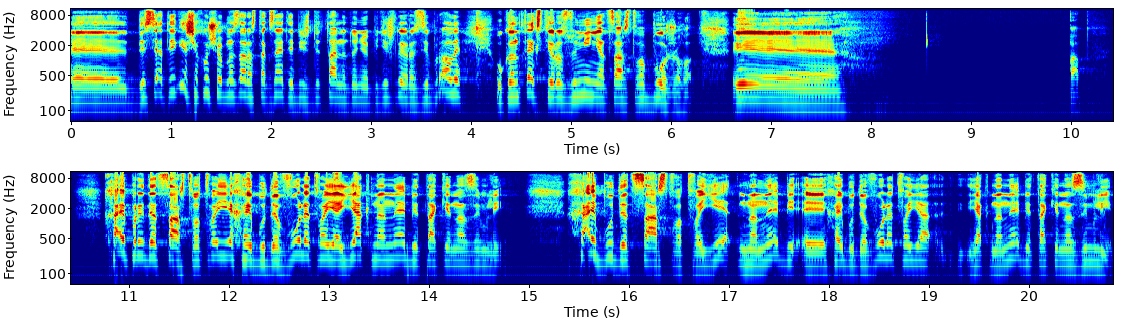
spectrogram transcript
е, 10 вірш. Я хочу, щоб ми зараз так знаєте, більш детально до нього підійшли, розібрали у контексті розуміння Царства Божого. Е. Хай прийде царство Твоє, хай буде воля Твоя як на небі, так і на землі. Хай буде царство Твоє на небі, е, хай буде воля Твоя як на небі, так і на землі.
